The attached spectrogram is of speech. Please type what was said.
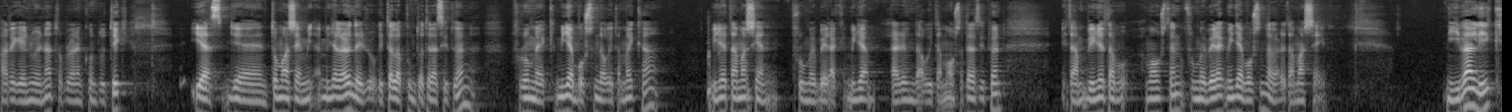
jarri genuena, tropelaren kontutik, Iaz, yes, Tomase mila laren da irugitala puntu atera zituen, Frumek mila bosten da hogeita maika, mila eta amazian Frume berak mila laren da hogeita maus atera zituen, eta mila eta amausten Frume berak mila bosten da laren eta amazei. Nibalik,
